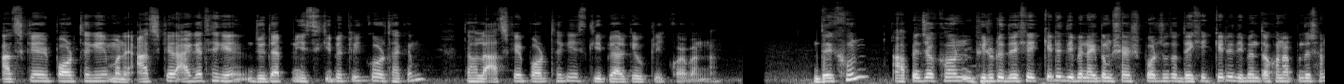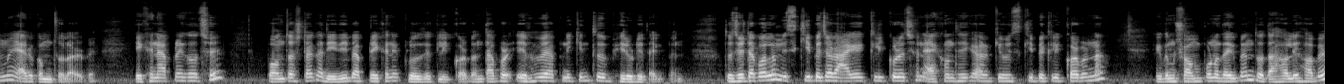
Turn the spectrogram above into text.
আজকের পর থেকে মানে আজকের আগে থেকে যদি আপনি স্কিপে ক্লিক করে থাকেন, তাহলে আজকের পর থেকে স্কিপে আর কেউ ক্লিক করবেন না। দেখুন আপনি যখন ভিডিওটি দেখে কেটে দিবেন, একদম শেষ পর্যন্ত দেখে কেটে দিবেন, তখন আপনাদের সামনে এরকম চলে আসবে। এখানে আপনাকে হচ্ছে পঞ্চাশ টাকা দিয়ে দিবে, আপনি এখানে ক্লোজে ক্লিক করবেন। তারপর এভাবে আপনি কিন্তু ভিডিওটি দেখবেন। তো যেটা বললাম স্কিপে যারা আগে ক্লিক করেছেন, এখন থেকে আর কেউ স্কিপে ক্লিক করবেন না। একদম সম্পূর্ণ দেখবেন, তো তাহলেই হবে।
